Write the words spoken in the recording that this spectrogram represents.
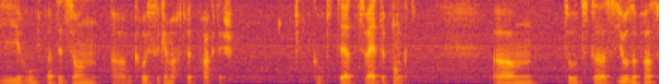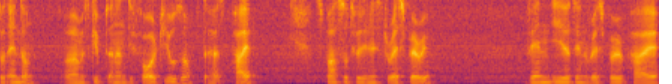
die Root-Partition ähm, größer gemacht wird praktisch. Gut, der zweite Punkt ähm, tut das User-Passwort ändern. Ähm, es gibt einen Default-User, der heißt Pi. Das Passwort für den ist Raspberry. Wenn ihr den Raspberry Pi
